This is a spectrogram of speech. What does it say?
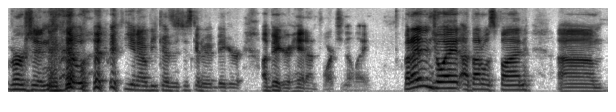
version, you know, because it's just going to be a bigger, a bigger hit, unfortunately. But I did enjoy it. I thought it was fun. Um,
